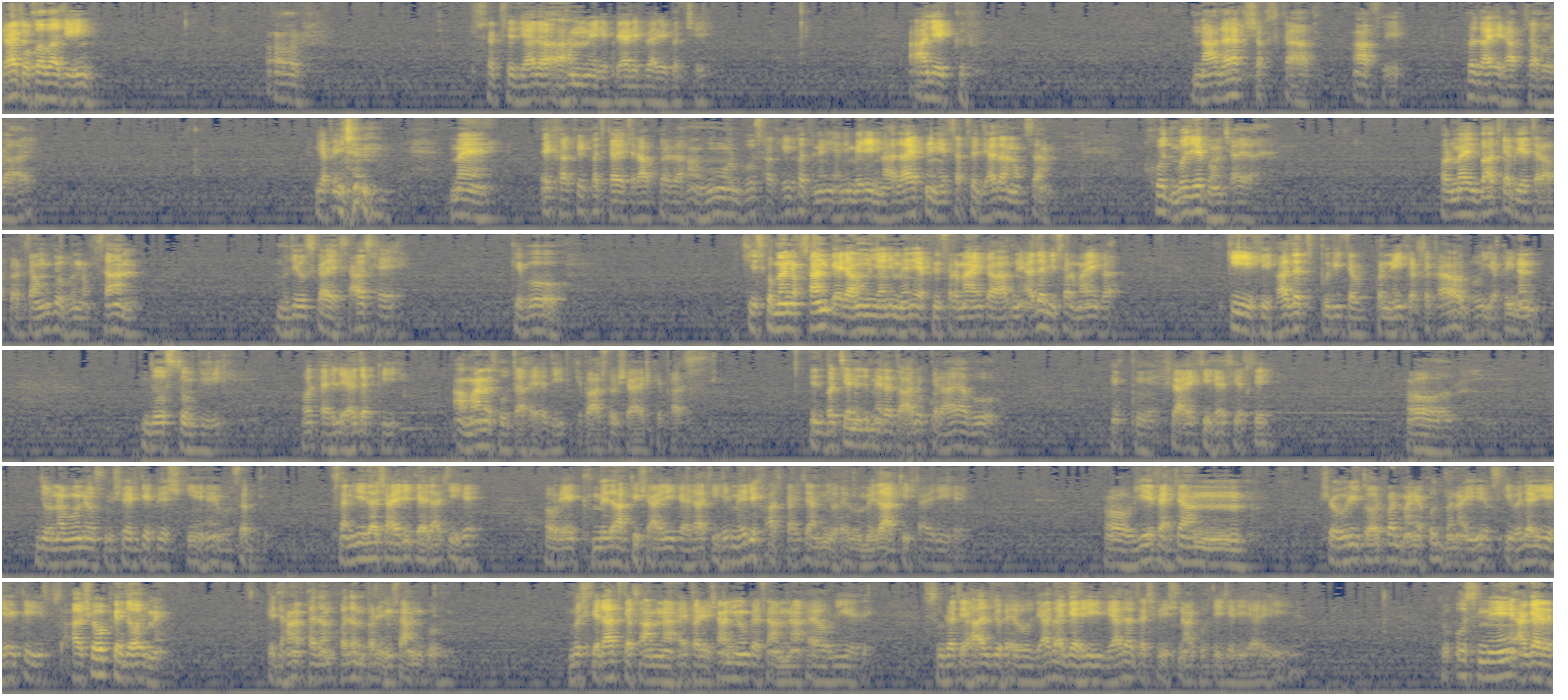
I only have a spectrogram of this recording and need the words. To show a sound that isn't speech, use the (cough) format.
हजरात ख़वातीन और सबसे ज़्यादा अहम मेरे प्यारे प्यारे बच्चे। आज एक नालायक शख्स का आपसे फजाई रबता हो रहा है। यकीन मैं एक हकीकत का एतराफ़ कर रहा हूँ और उस हकीकत ने, यानी मेरी नालायक ने सबसे ज़्यादा नुकसान खुद मुझे पहुँचाया है। और मैं इस बात का भी एतराफ़ करता हूँ कि वो नुकसान मुझे उसका एहसास है कि वो जिसको मैं नुकसान कह रहा हूँ, यानी मैंने अपने सरमाए का, अपने अदबी सरमाए का, की हिफाजत पूरी तौर पर नहीं कर सका और वो यकीनन दोस्तों की और अहले अदब की अमानत होता है अदीब के पास और शायर के पास। इस बच्चे ने जो मेरा तारुफ कराया, वो एक शायर की हैसियत से और जो नमूने उसने शेर के पेश किए हैं, वो सब संजीदा शायरी कहलाती है और एक मिजाह की शायरी कहलाती है। मेरी ख़ास पहचान जो है वो मिजाह की शायरी है। और ये पहचान शहरी तौर पर मैंने खुद बनाई है। उसकी वजह यह है कि इस अशोक के दौर में कि जहाँ कदम कदम पर इंसान को मुश्किल का सामना है, परेशानियों का सामना है और ये सूरत हाल जो है वो ज़्यादा गहरी, ज़्यादा तशवीशनाक होती चली जा रही है। तो उसमें अगर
